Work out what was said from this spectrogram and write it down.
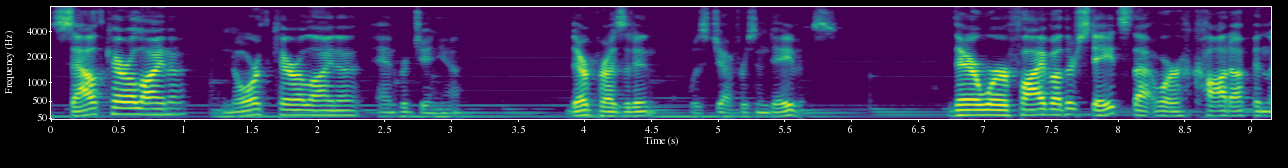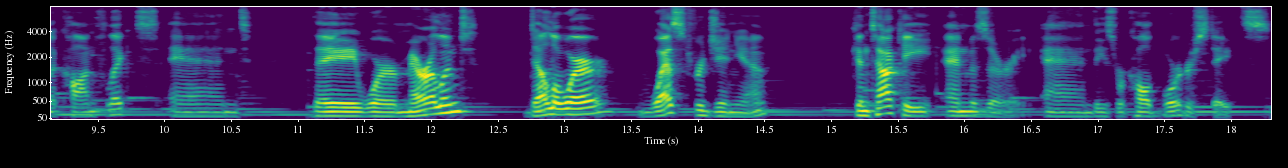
South Carolina, North Carolina, and Virginia. Their president was Jefferson Davis. There were five other states that were caught up in the conflict, and they were Maryland, Delaware, West Virginia, Kentucky, and Missouri, and these were called border states.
